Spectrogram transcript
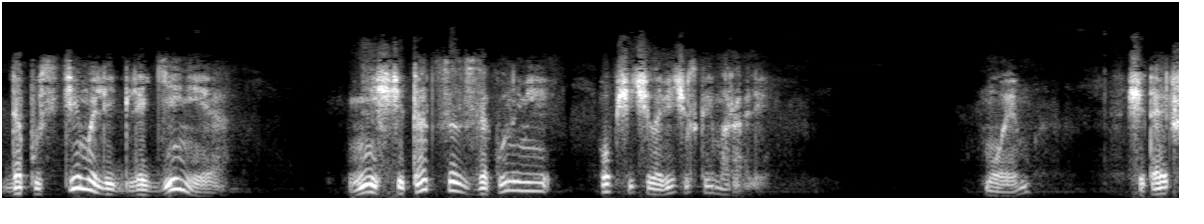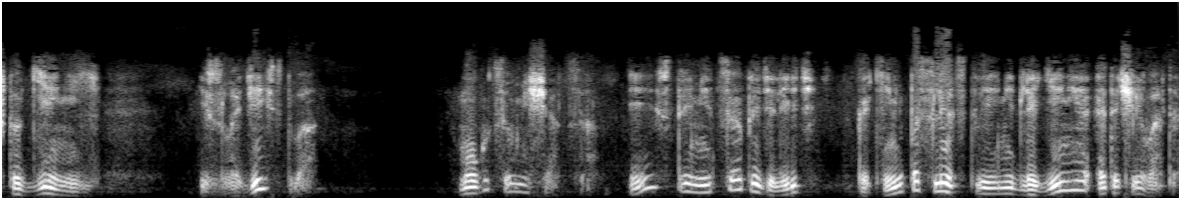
допустимо ли для гения не считаться с законами общечеловеческой морали. Моэм – считает, что гений и злодейство могут совмещаться и стремится определить, какими последствиями для гения это чревато.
